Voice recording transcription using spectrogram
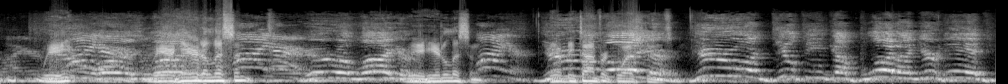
Liar. we, Liar. we are here to listen. Liar. You're a liar. We are here to listen. Liar. There'll be time for You're a liar. questions. You are guilty and got blood on your head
